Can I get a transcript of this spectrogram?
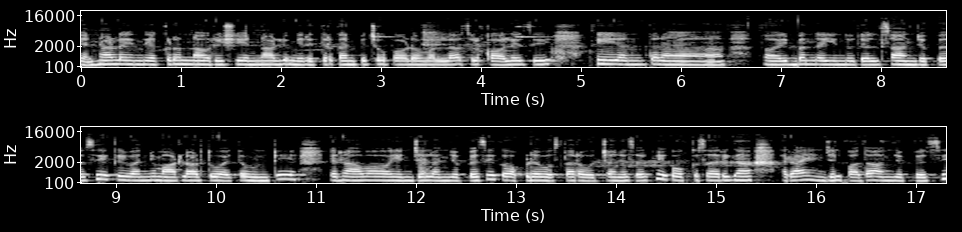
ఎన్నాళ్ళు అయింది ఎక్కడున్నావు రిషి? ఎన్నాళ్ళు? మీరిద్దరు కనిపించకపోవడం వల్ల అసలు కాలేజీకి అంత ఇబ్బంది అయ్యిందో తెలుసా అని చెప్పేసి ఇక ఇవన్నీ మాట్లాడుతూ అయితే ఉంటే రావా ఏంజల్ అని చెప్పేసి ఇక అప్పుడే వస్తారా వచ్చి అనేసరికి ఇక ఒక్కసారిగా రా ఏంజల్ పద అని చెప్పేసి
